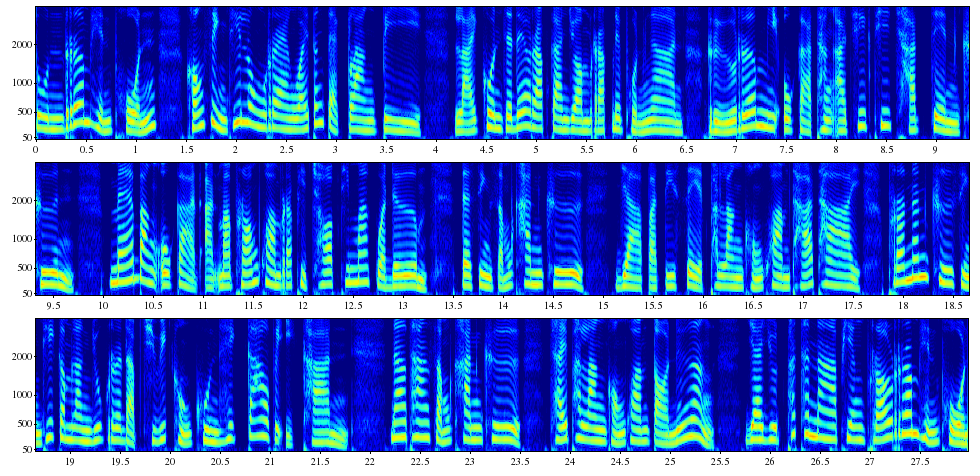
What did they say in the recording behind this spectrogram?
ตุลเริ่มเห็นผลของสิ่งที่ลงแรงไว้ตั้งแต่กลางปี หลายคนจะได้รับการยอมรับในผลงาน หรือเริ่มมีโอกาสทางอาชีพที่ชัดเจนขึ้น แม้บางโอกาสอาจมาพร้อมความรับผิดชอบที่มากกว่าเดิม แต่สิ่งสำคัญคือ อย่าปฏิเสธพลังของความท้าทาย เพราะนั่นคือสิ่งที่กำลังยุกระดับชีวิตของคุณให้ก้าวไปอีกขั้น แนวทางสำคัญคือ ใช้พลังของความต่อเนื่อง อย่าหยุดพัฒนาเพียงเพราะเริ่มเห็นผล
